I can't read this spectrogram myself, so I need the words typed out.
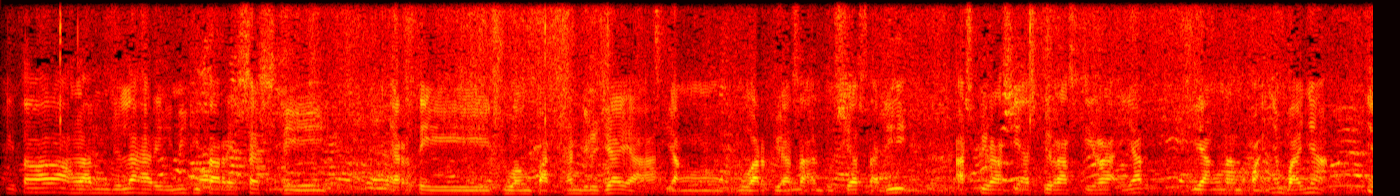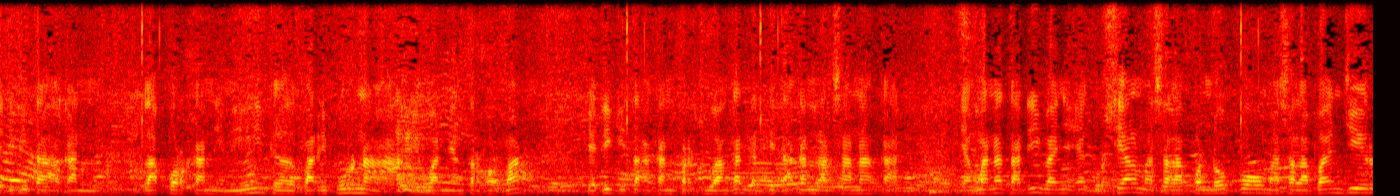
Kita alhamdulillah hari ini kita reses di RT 24 Handil Jaya yang luar biasa antusias tadi aspirasi-aspirasi rakyat yang nampaknya banyak. Jadi kita akan laporkan ini ke paripurna Dewan yang terhormat. Jadi kita akan perjuangkan dan kita akan laksanakan. Yang mana tadi banyak yang krusial masalah pendopo, masalah banjir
